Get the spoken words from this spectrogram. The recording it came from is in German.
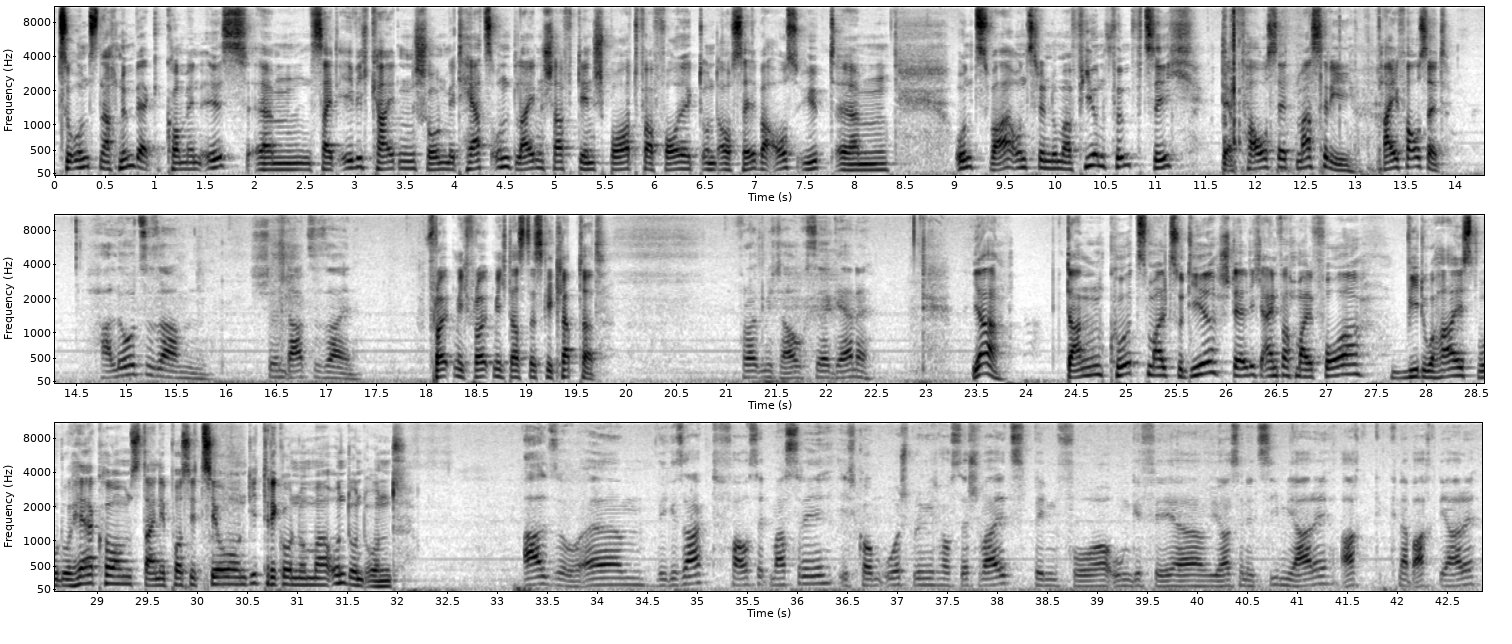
zu uns nach Nürnberg gekommen ist, ähm, seit Ewigkeiten schon mit Herz und Leidenschaft den Sport verfolgt und auch selber ausübt. Ähm, und zwar unsere Nummer 54, der Fauset Masri. Hi Fauset. Hallo zusammen, schön da zu sein. Freut mich, freut mich, dass das geklappt hat. Freut mich auch sehr gerne. Ja, dann kurz mal zu dir. Stell dich einfach mal vor, wie du heißt, wo du herkommst, deine Position, die Trikotnummer und und und. Also, ähm, wie gesagt, Fawcett Masri, ich komme ursprünglich aus der Schweiz, bin vor ungefähr, ja, sind jetzt sieben Jahre, acht, knapp acht Jahre,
